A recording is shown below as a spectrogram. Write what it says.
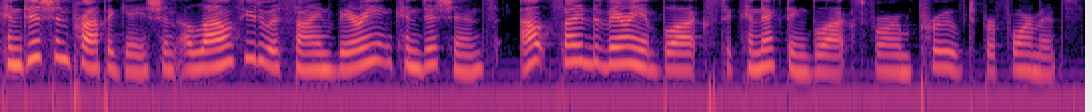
Condition propagation allows you to assign variant conditions outside the variant blocks to connecting blocks for improved performance.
